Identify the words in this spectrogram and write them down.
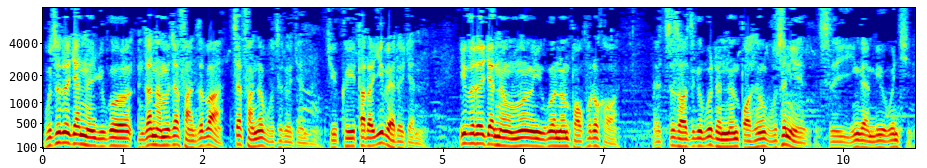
五十多江豚，如果让他们再繁殖吧，再繁殖五十多江豚，就可以达到一百多江豚。一百多江豚，我们如果能保护的好。呃，至少这个物种能保存五十年是应该没有问题的。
